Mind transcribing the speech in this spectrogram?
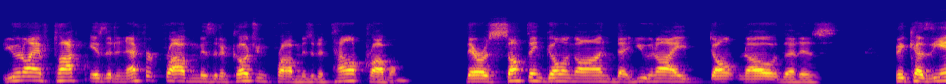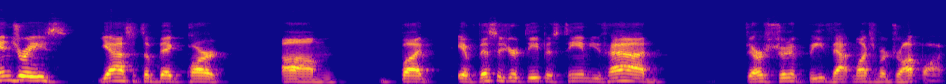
you and i have talked is it an effort problem is it a coaching problem is it a talent problem there is something going on that you and i don't know that is because the injuries yes it's a big part um but if this is your deepest team you've had there shouldn't be that much of a drop off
